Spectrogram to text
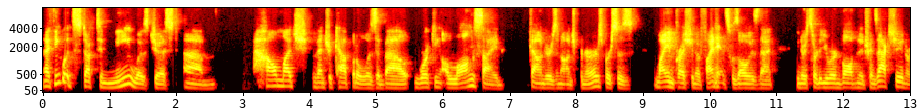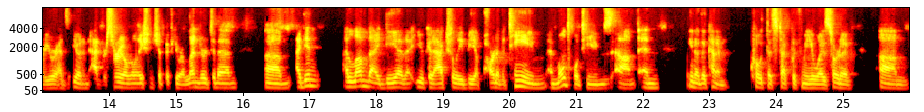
And I think what stuck to me was just um, how much venture capital was about working alongside founders and entrepreneurs versus my impression of finance was always that you know sort of you were involved in a transaction or you were had you had an adversarial relationship if you were a lender to them. Um, i didn't i love the idea that you could actually be a part of a team and multiple teams. Um, and you know the kind of quote that stuck with me was sort of um,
